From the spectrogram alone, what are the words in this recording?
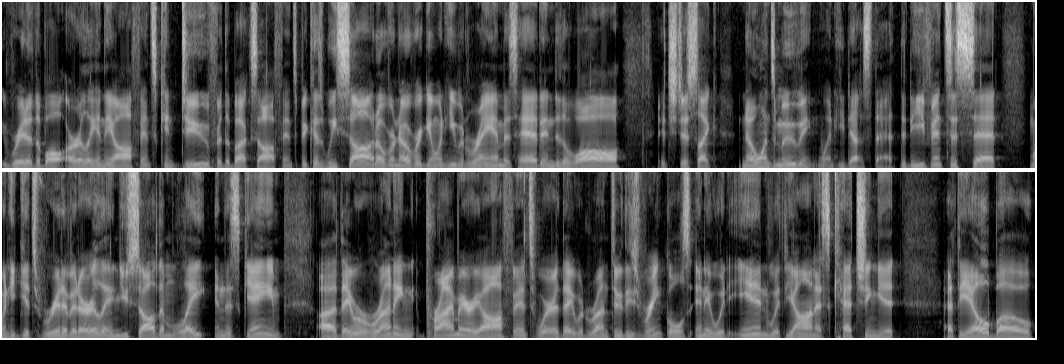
rid of the ball early in the offense can do for the Bucks offense because we saw it over and over again when he would ram his head into the wall. It's just like no one's moving when he does that. The defense is set when he gets rid of it early, and you saw them late in this game. Uh, they were running primary offense where they would run through these wrinkles, and it would end with Giannis catching it at the elbow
